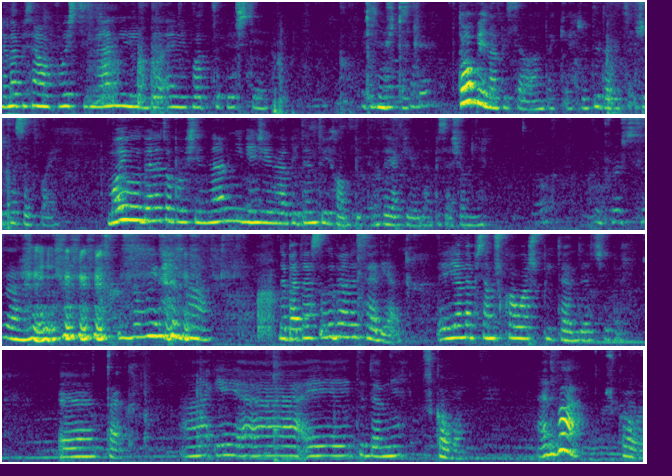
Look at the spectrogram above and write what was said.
ja napisałam opowieści z Narni i do Emi Władca Pierścieni. Masz takie? Tobie napisałam takie, że ty tak, że to są twoje. Moje ulubione to opowieści z Narni, Więzień Labiryntu i Hobbit. A to jakie napisać o mnie? Opowieści z Narni. Zumierzyłam. Dobra, teraz ulubiony serial. Ja napisałam Szkoła Szpital dla ciebie. E, tak. A, i, a, i ty do mnie? Szkoła. A dwa. Szkoła.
